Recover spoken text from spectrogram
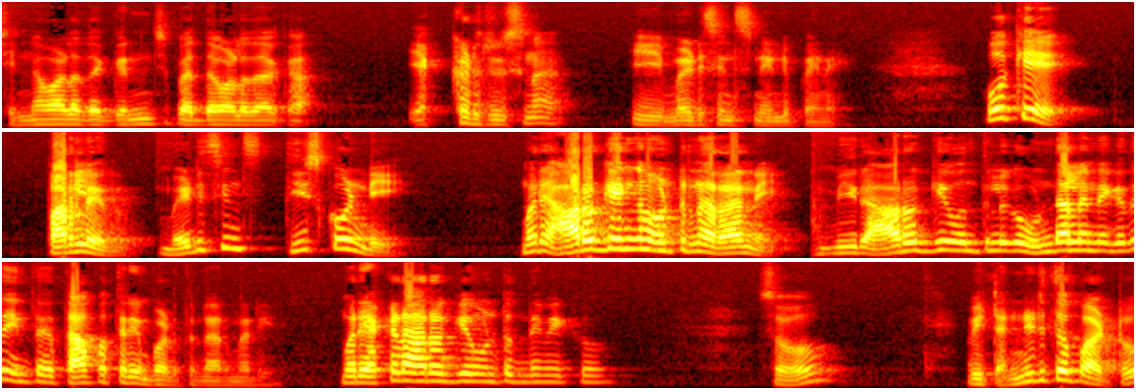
చిన్నవాళ్ళ దగ్గర నుంచి పెద్దవాళ్ళ దాకా ఎక్కడ చూసినా ఈ మెడిసిన్స్ నిండిపోయినాయి. ఓకే పర్లేదు. మెడిసిన్స్ తీసుకోండి. మరి ఆరోగ్యంగా ఉంటున్నారా అని. మీరు ఆరోగ్యవంతులుగా ఉండాలనే కదా ఇంత తాపత్రయం పడుతున్నారు మరి. మరి ఎక్కడ ఆరోగ్యం ఉంటుంది మీకు? సో వీటన్నిటితో పాటు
